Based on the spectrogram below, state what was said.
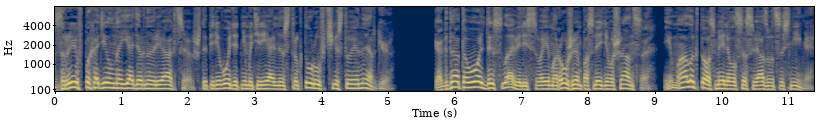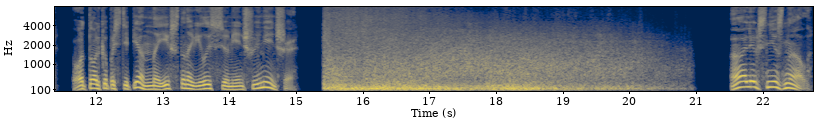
Взрыв походил на ядерную реакцию, что переводит нематериальную структуру в чистую энергию. Когда-то Ольды славились своим оружием последнего шанса, и мало кто осмеливался связываться с ними. Вот только постепенно их становилось все меньше и меньше. Алекс не знал,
